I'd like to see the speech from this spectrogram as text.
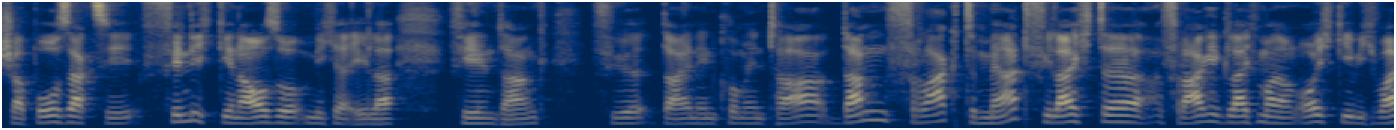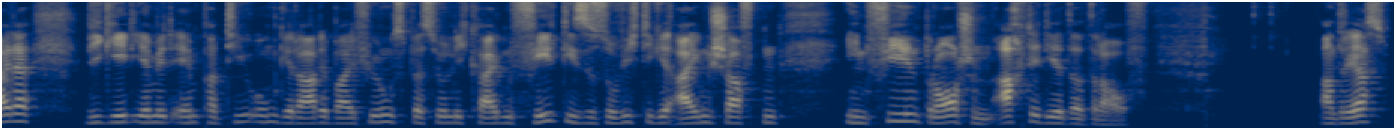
Chapeau, sagt sie, finde ich genauso, Michaela. Vielen Dank für deinen Kommentar. Dann fragt Mert, vielleicht äh, Frage gleich mal an euch, gebe ich weiter. Wie geht ihr mit Empathie um? Gerade bei Führungspersönlichkeiten fehlt diese so wichtige Eigenschaften in vielen Branchen. Achtet ihr darauf? Andreas?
